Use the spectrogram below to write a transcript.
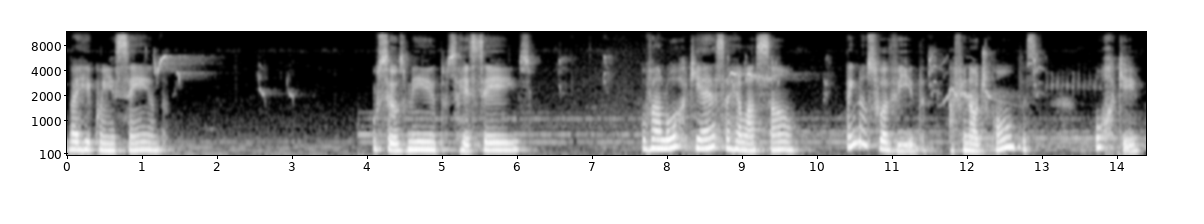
Vai reconhecendo os seus medos, receios, o valor que essa relação tem na sua vida. Afinal de contas, por quê?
